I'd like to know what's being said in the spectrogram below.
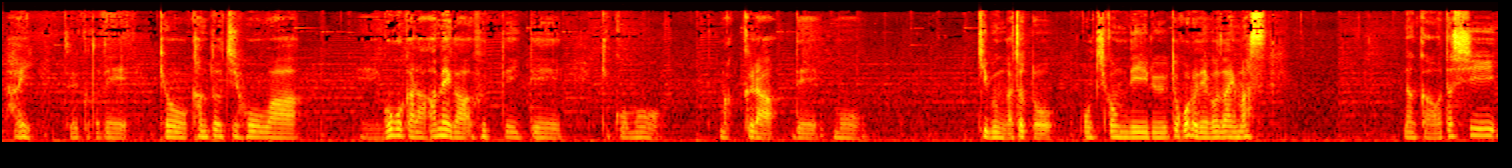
はい。ということで今日関東地方は、えー、午後から雨が降っていて結構もう真っ暗でもう気分がちょっと落ち込んでいるところでございます。なんか私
